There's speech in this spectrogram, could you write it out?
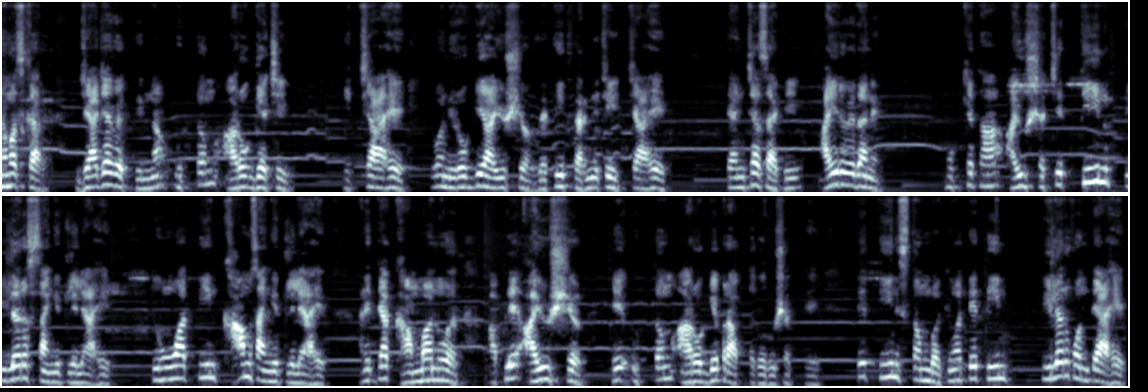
नमस्कार. ज्या ज्या व्यक्तींना उत्तम आरोग्याची इच्छा आहे किंवा निरोगी आयुष्य व्यतीत करण्याची इच्छा आहे त्यांच्यासाठी आयुर्वेदाने मुख्यतः आयुष्याचे तीन पिलर्स सांगितलेले आहेत किंवा तीन खांब सांगितलेले आहेत आणि त्या खांबांवर आपले आयुष्य हे उत्तम आरोग्य प्राप्त करू शकते. ते तीन स्तंभ किंवा ते तीन पिलर कोणते आहेत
